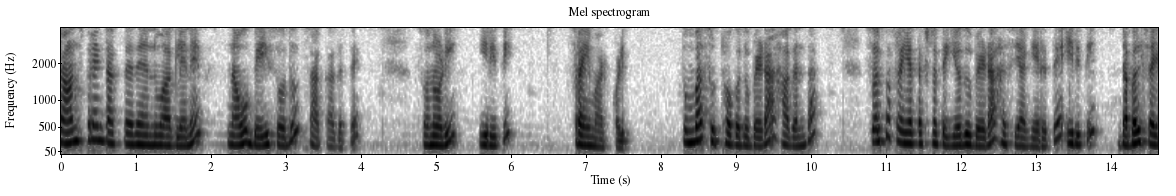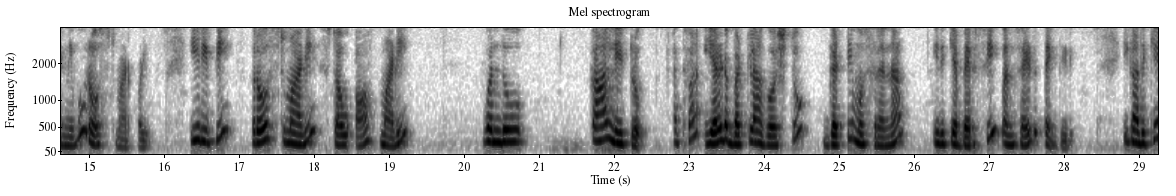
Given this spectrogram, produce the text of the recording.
ಟ್ರಾನ್ಸ್ಪರೆಂಟ್ ಆಗ್ತಾ ಇದೆ ಅನ್ನುವಾಗಲೇ ನಾವು ಬೇಯಿಸೋದು ಸಾಕಾಗುತ್ತೆ. ಸೊ ನೋಡಿ ಈ ರೀತಿ ಫ್ರೈ ಮಾಡ್ಕೊಳ್ಳಿ. ತುಂಬ ಸುಟ್ಟು ಹೋಗೋದು ಬೇಡ, ಹಾಗಂತ ಸ್ವಲ್ಪ ಫ್ರೈ ಆದ ತಕ್ಷಣ ತೆಗೆಯೋದು ಬೇಡ, ಹಸಿಯಾಗೇ ಇರುತ್ತೆ. ಈ ರೀತಿ ಡಬಲ್ ಸೈಡ್ ನೀವು ರೋಸ್ಟ್ ಮಾಡ್ಕೊಳ್ಳಿ. ಈ ರೀತಿ ರೋಸ್ಟ್ ಮಾಡಿ, ಸ್ಟವ್ ಆಫ್ ಮಾಡಿ ಒಂದು ಕಾಲು ಲೀಟ್ರು ಅಥವಾ ಎರಡು ಬಟ್ಲಾಗೋಷ್ಟು ಗಟ್ಟಿ ಮೊಸರನ್ನು ಇದಕ್ಕೆ ಬೆರೆಸಿ ಒಂದು ಸೈಡ್ ತೆಗೆದಿಡಿ ಈಗ ಅದಕ್ಕೆ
